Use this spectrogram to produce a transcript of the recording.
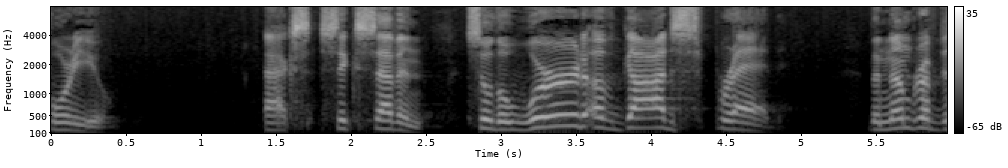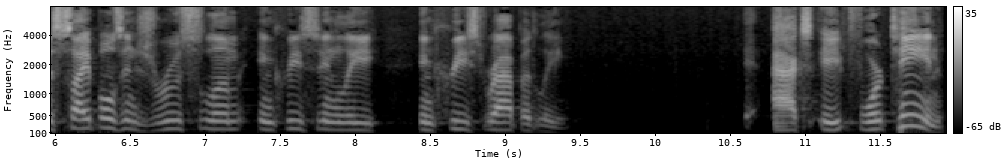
for you. Acts 6 7. So the word of God spread. The number of disciples in Jerusalem increasingly increased rapidly. Acts 8:14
